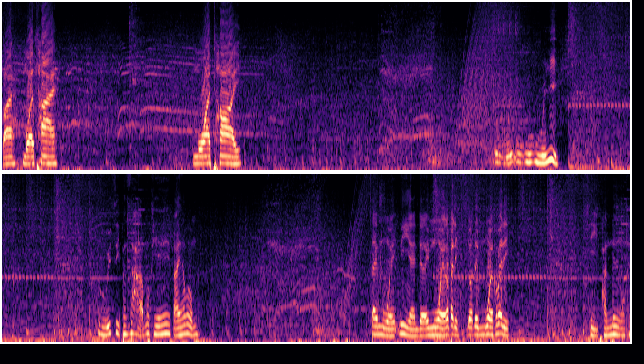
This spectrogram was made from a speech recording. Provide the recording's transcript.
ไปมวยไทย มวยไทยอุ้ยอุ้ยอุ้ยอุ้ยอุ้ยสี่พันสามโอเค ไปครับผมได้มวย นี่ไงเดินมวยเข้าไปดิโดนไอ้มวยเข้าไปดิสี่พันหนึ่งโอเค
